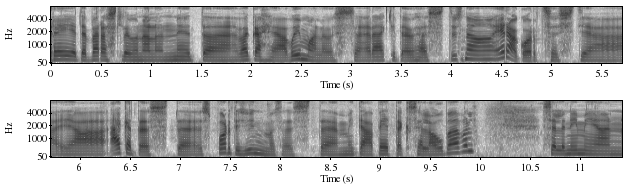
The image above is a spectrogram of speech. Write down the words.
reede pärastlõunal on nüüd äh, väga hea võimalus äh, rääkida ühest üsna erakordsest ja, ja ägedast äh, spordisündmusest, mida peetakse laupäeval. selle nimi on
